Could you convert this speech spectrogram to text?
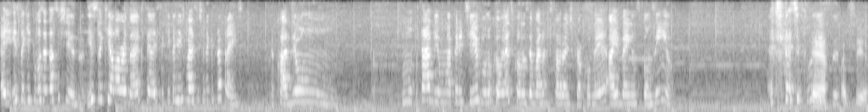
é isso aqui que você tá assistindo. Isso aqui é Lower Decks e é isso aqui que a gente vai assistir daqui pra frente. É quase um, um, sabe, um aperitivo no começo, quando você vai no restaurante pra comer, aí vem uns pãozinhos. É, tipo É, isso. pode ser.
